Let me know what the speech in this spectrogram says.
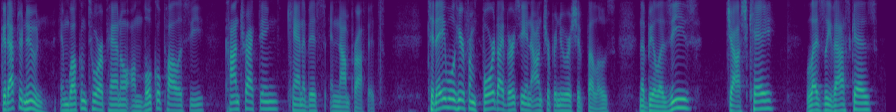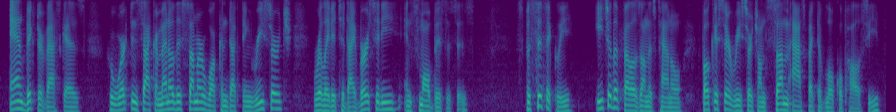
Good afternoon, and welcome to our panel on local policy, contracting, cannabis, and nonprofits. Today, we'll hear from four diversity and entrepreneurship fellows Nabil Aziz, Josh Kay, Leslie Vasquez, and Victor Vasquez, who worked in Sacramento this summer while conducting research related to diversity in small businesses. Specifically, each of the fellows on this panel focused their research on some aspect of local policy.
